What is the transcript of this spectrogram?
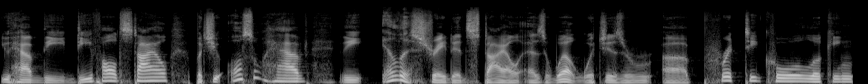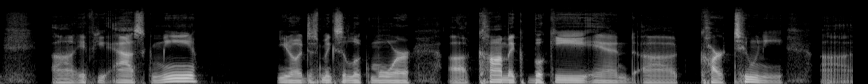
you have the default style, but you also have the illustrated style as well, which is uh, pretty cool looking. Uh, if you ask me, you know, it just makes it look more uh, comic booky and uh, cartoony. Uh,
